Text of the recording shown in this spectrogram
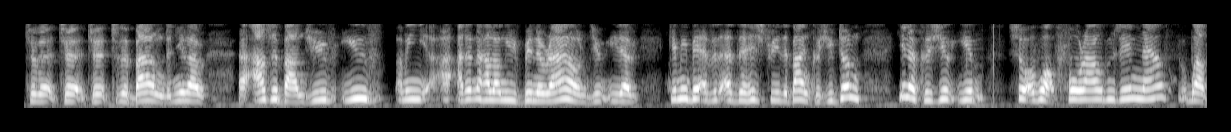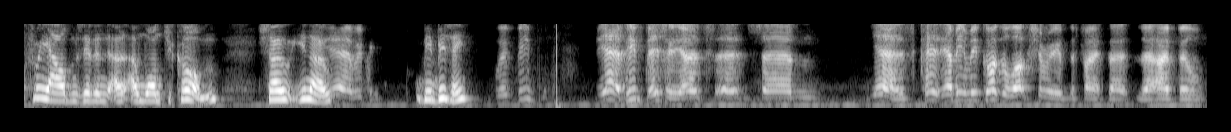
to the to, to, to the band, and you know uh, as a band you've you've I mean I don't know how long you've been around. You you know give me a bit of, of the history of the band because you've done you know because you you sort of what four albums in now well three albums in and, and one to come. So you know yeah we've been, been busy. We've been yeah been busy. It's it's um yeah it's I mean we've got the luxury of the fact that that I built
